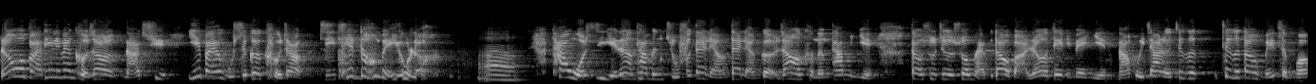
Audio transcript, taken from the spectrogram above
然后我把店里面口罩拿去一百五十个口罩，几天都没有了。嗯他我是也让他们嘱咐带两带两个，然后可能他们也到处就是说买不到吧，然后店里面也拿回家了。这个这个倒没怎么，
